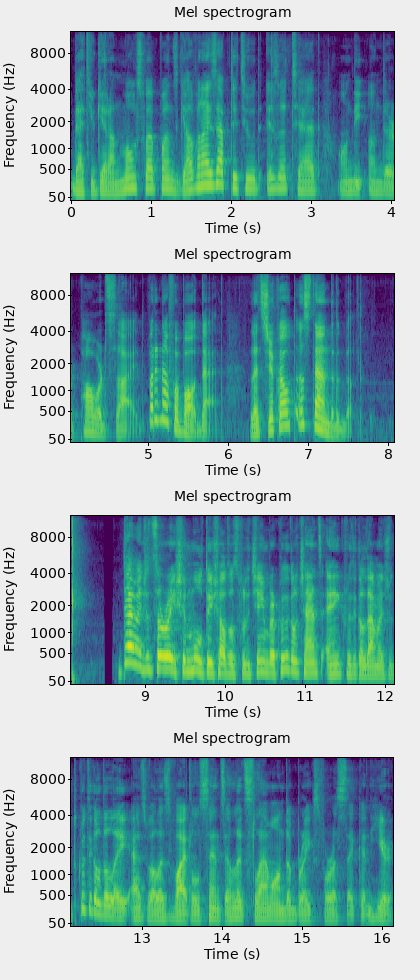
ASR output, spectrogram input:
that you get on most weapons, Galvanized Aptitude is a tad on the underpowered side. But enough about that. Let's check out a standard build. Damage acceleration, multi-shot with split chamber, critical chance and critical damage with critical delay as well as vital sense. And let's slam on the brakes for a second here.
